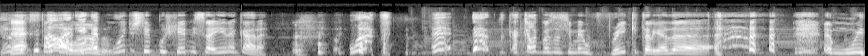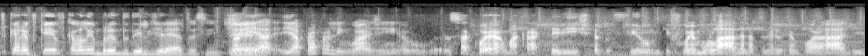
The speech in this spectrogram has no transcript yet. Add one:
Não, é, que você tá não, falando? É, é muito tipo isso aí, né, cara? What? É, é, aquela coisa assim meio freak, tá ligado? É muito, cara. Eu, fiquei, eu ficava lembrando dele direto, assim. É. E, a, e, a, própria linguagem, eu, sacou? É uma característica do filme que foi emulada na primeira temporada e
